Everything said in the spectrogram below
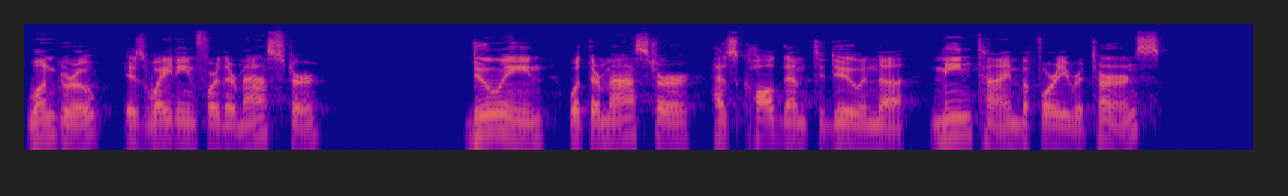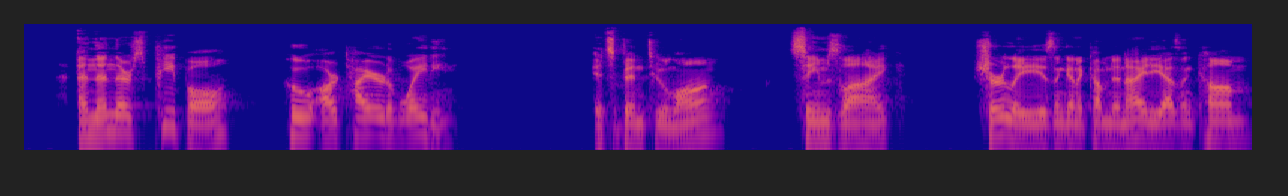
One group is waiting for their master, doing what their master has called them to do in the meantime before he returns. And then there's people who are tired of waiting. It's been too long. Seems like surely he isn't going to come tonight. He hasn't come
